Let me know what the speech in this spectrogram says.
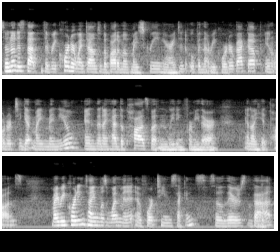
So notice that the recorder went down to the bottom of my screen here. I did open that recorder back up in order to get my menu and then I had the pause button waiting for me there and I hit pause. My recording time was 1 minute and 14 seconds, so there's that.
